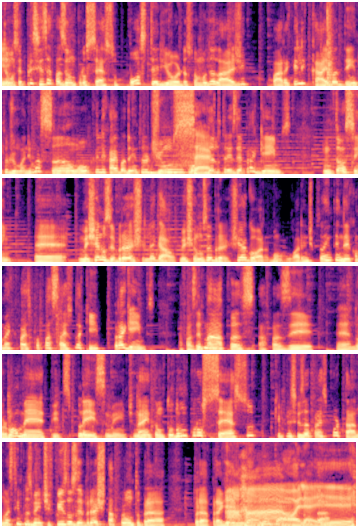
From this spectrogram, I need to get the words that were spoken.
Então você precisa fazer um processo posterior da sua modelagem para que ele caiba dentro de uma animação ou que ele caiba dentro de um Certo. modelo 3D para games. Então, assim, é, mexer no ZBrush, legal, mexeu no ZBrush. E agora? Bom, agora a gente precisa entender como é que faz para passar isso daqui para games. A fazer mapas, a fazer é, normal map, displacement, né? Então, todo um processo que precisa para exportar. Não é simplesmente fiz no ZBrush e tá pronto para game. não, não Ah, tá. olha não tá. aí.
